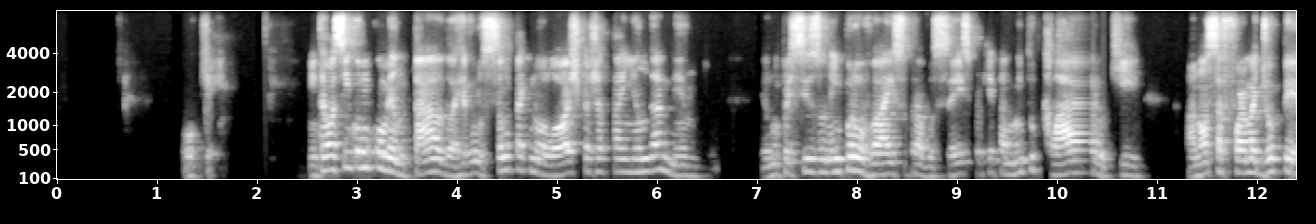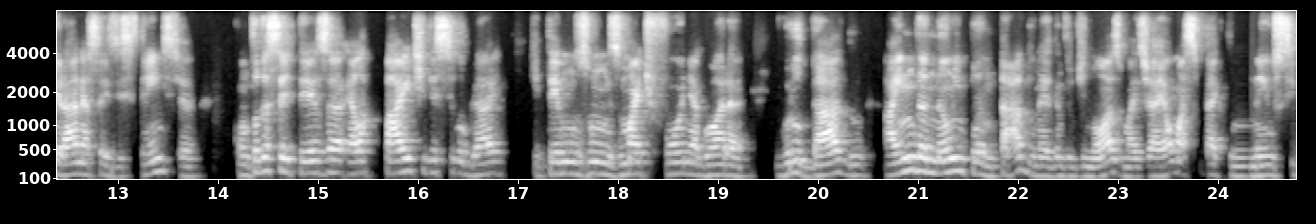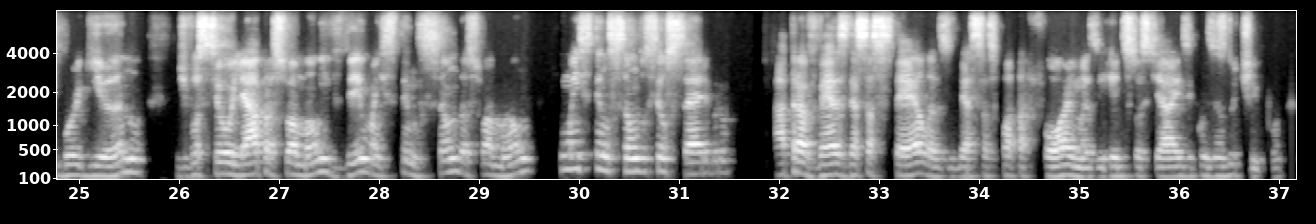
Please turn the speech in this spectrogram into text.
Ok. Então, assim como comentado, a revolução tecnológica já está em andamento. Eu não preciso nem provar isso para vocês, porque está muito claro que a nossa forma de operar nessa existência, com toda certeza, ela parte desse lugar que temos um smartphone agora grudado, ainda não implantado né, dentro de nós, mas já é um aspecto meio ciborguiano de você olhar para sua mão e ver uma extensão da sua mão, uma extensão do seu cérebro através dessas telas, dessas plataformas e redes sociais e coisas do tipo.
